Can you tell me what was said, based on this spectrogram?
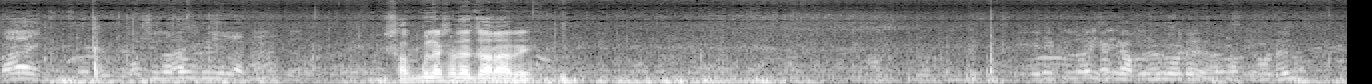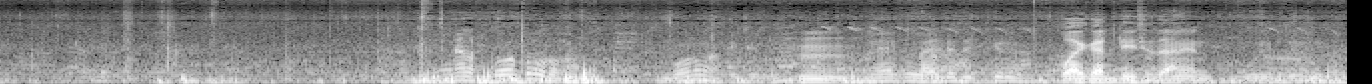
ভাই বসে কথা উঠে গেলাম সবগুলোর সাথে জড়াবে। হুম। কয় কাঠ দিয়েছে জানেন? ওই দুজন ধরে।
